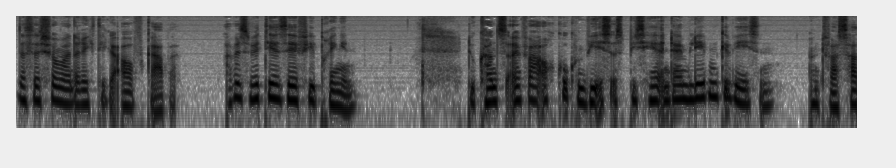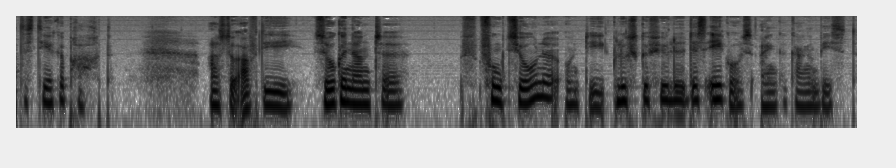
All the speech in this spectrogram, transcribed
Das ist schon mal eine richtige Aufgabe. Aber es wird dir sehr viel bringen. Du kannst einfach auch gucken, wie ist es bisher in deinem Leben gewesen und was hat es dir gebracht. Als du auf die sogenannte Funktionen und die Glücksgefühle des Egos eingegangen bist.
